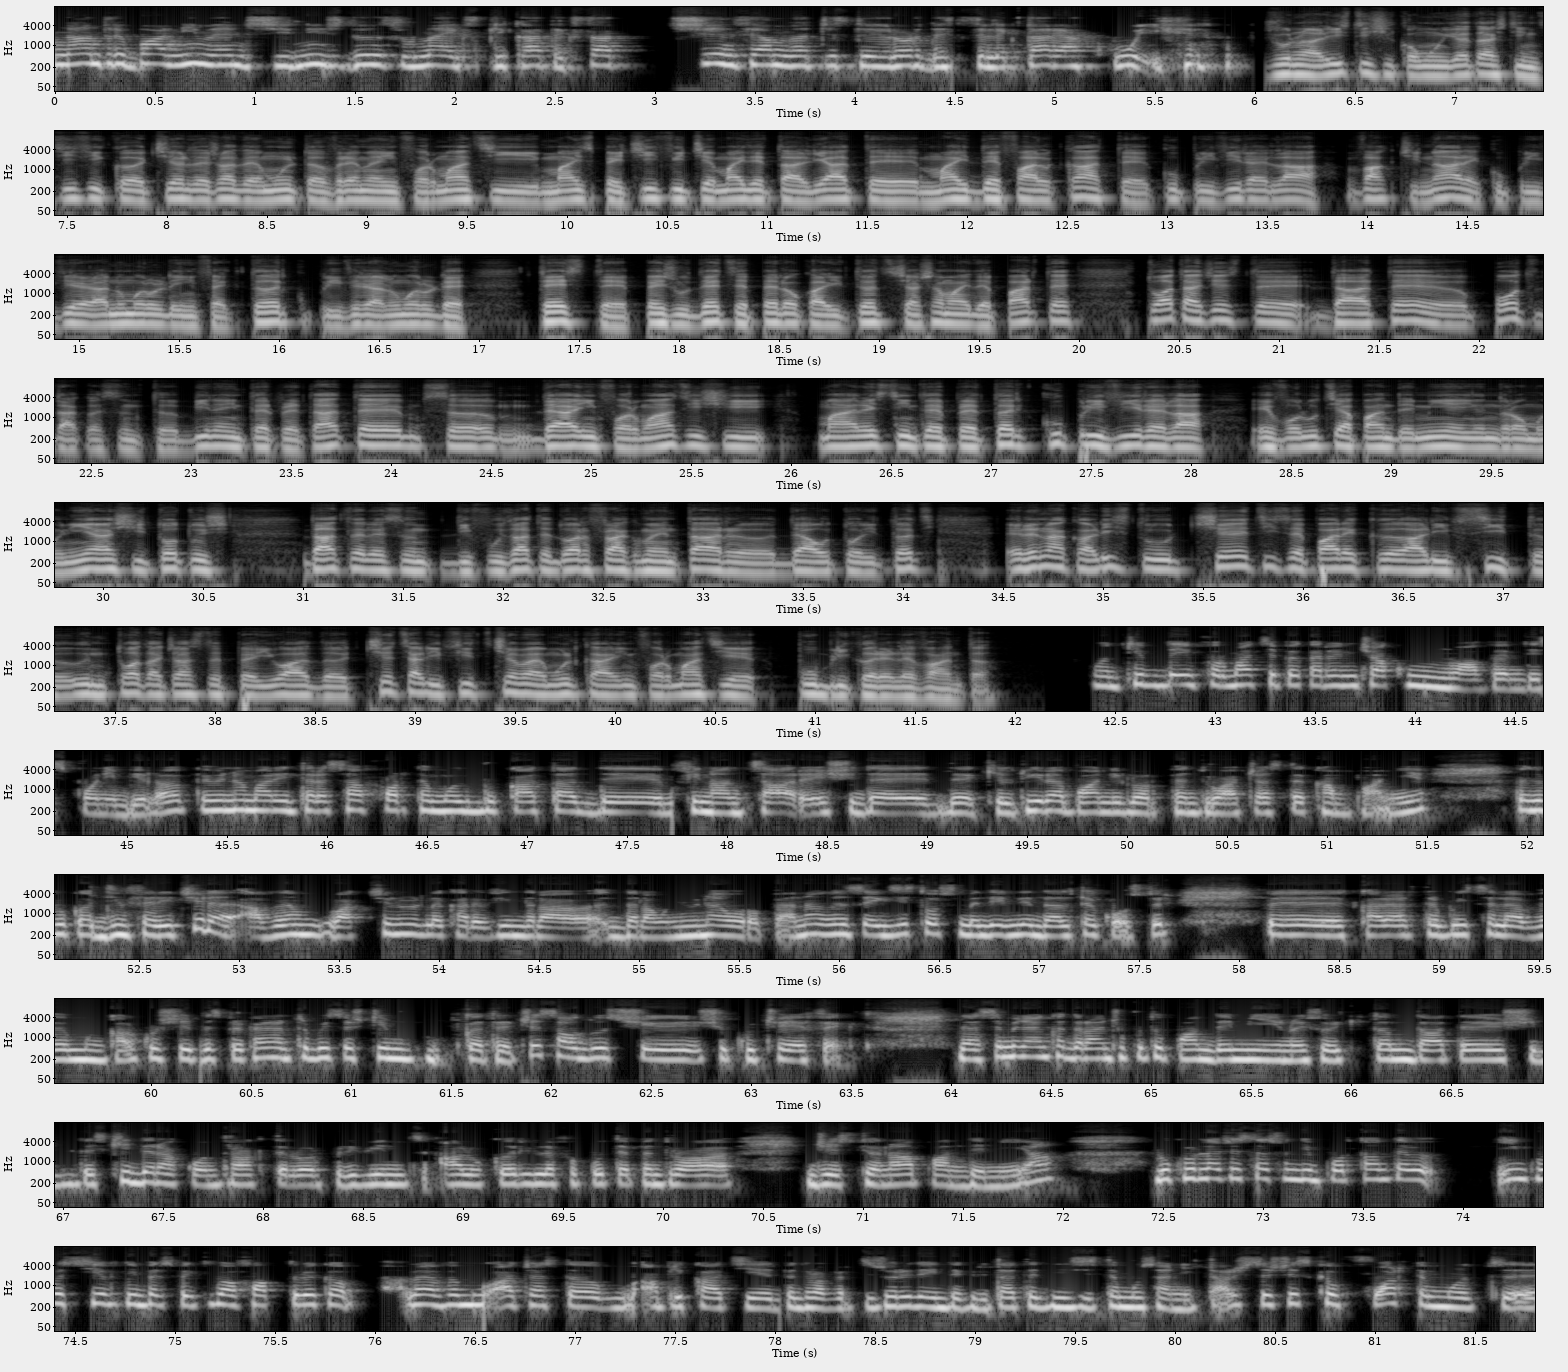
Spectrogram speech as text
N-a întrebat nimeni și nici dânsul n-a explicat exact ce înseamnă aceste erori de selectare a cui. Jurnaliștii și comunitatea științifică cer deja de multă vreme informații mai specifice, mai detaliate, mai defalcate cu privire la vaccinare, cu privire la numărul de infectări, cu privire la numărul de teste pe județe, pe localități și așa mai departe. Toate aceste date pot, dacă sunt bine interpretate, să dea informații și mai ales interpretări cu privire la evoluția pandemiei în România și totuși datele sunt difuzate doar fragmentar uh, de autorități. Elena Calistu, ce ți se pare că a lipsit în toată această perioadă? Ce ți-a lipsit cel mai mult ca informație publică relevantă? Un tip de informație pe care nici acum nu avem disponibilă. Pe mine m-ar interesa foarte mult bucata de finanțare și de, de cheltuirea banilor pentru această campanie, pentru că, din fericire, avem vaccinurile care vin de la, de la Uniunea Europeană, însă există o sumedenie de alte costuri pe care ar trebui să le avem în calcul și despre care ar trebui să știm către ce s-au dus și, și cu ce efect. De asemenea, încă de la începutul pandemiei, noi solicităm date și deschiderea contractelor privind alocările făcute pentru a gestiona pandemia. Lucrurile acestea sunt importante inclusiv din perspectiva faptului că noi avem această aplicație pentru avertizorii de integritate din sistemul sanitar și să știți că foarte multe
